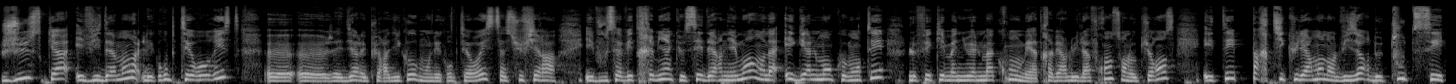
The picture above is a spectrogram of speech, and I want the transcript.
jusqu'à évidemment les groupes terroristes, euh, euh, j'allais dire les plus radicaux, bon les groupes terroristes, ça suffira. Et vous savez très bien que ces derniers mois, on a également commenté le fait qu'Emmanuel Macron, mais à travers lui la France en l'occurrence, était particulièrement dans le viseur de toutes ces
